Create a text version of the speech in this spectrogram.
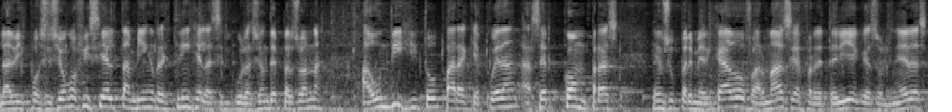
La disposición oficial también restringe la circulación de personas a un dígito para que puedan hacer compras en supermercados, farmacias, ferreterías, gasolineras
